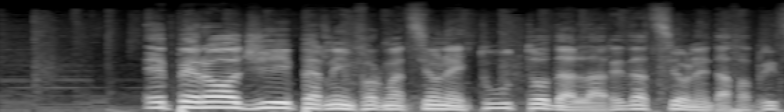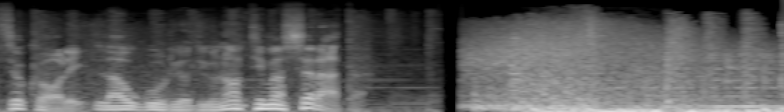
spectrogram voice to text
E per oggi, per l'informazione è tutto, dalla redazione da Fabrizio Coli, l'augurio di un'ottima serata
